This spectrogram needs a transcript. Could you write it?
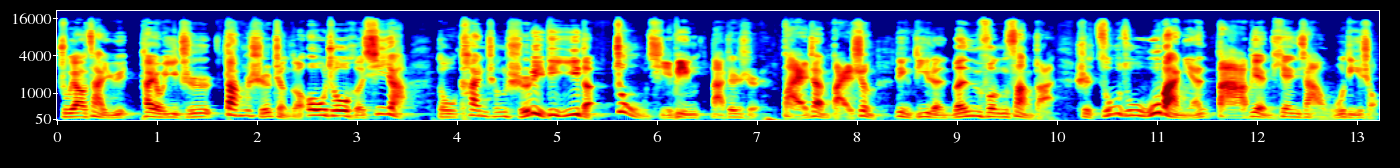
主要在于它有一支当时整个欧洲和西亚都堪称实力第一的重骑兵，那真是百战百胜，令敌人闻风丧胆，是足足五百年打遍天下无敌手。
